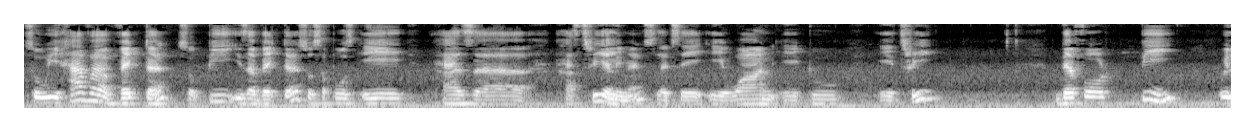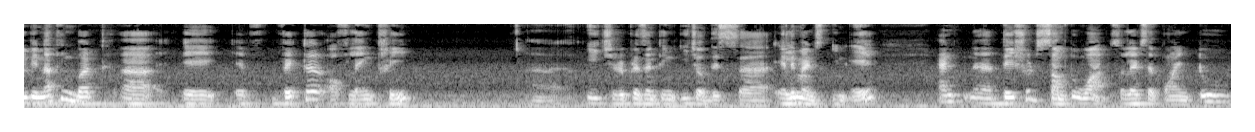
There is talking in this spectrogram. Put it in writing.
So we have a vector. So P is a vector. So suppose A has uh, has three elements. Let's say A1, A2, A3. Therefore, P will be nothing but uh, a, a vector of length 3 uh, each representing each of these uh, elements in A and uh, they should sum to 1. So let's say 0 0.2, 0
